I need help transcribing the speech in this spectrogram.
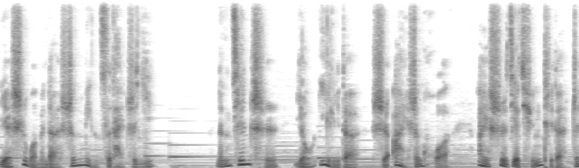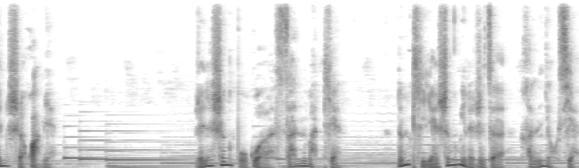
也是我们的生命姿态之一。能坚持、有毅力的，是爱生活、爱世界群体的真实画面。人生不过三万天，能体验生命的日子很有限。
